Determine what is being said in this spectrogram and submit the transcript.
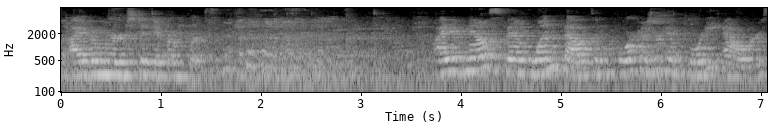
I have emerged a different person. I have now spent 1,440 hours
